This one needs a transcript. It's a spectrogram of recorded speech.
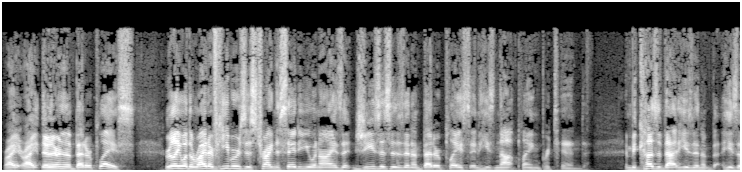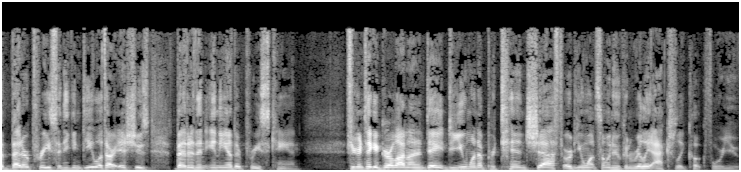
right? Right? They're in a better place. Really, what the writer of Hebrews is trying to say to you and I is that Jesus is in a better place and he's not playing pretend. And because of that, he's, in a, he's a better priest and he can deal with our issues better than any other priest can. If you're going to take a girl out on a date, do you want a pretend chef or do you want someone who can really actually cook for you?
